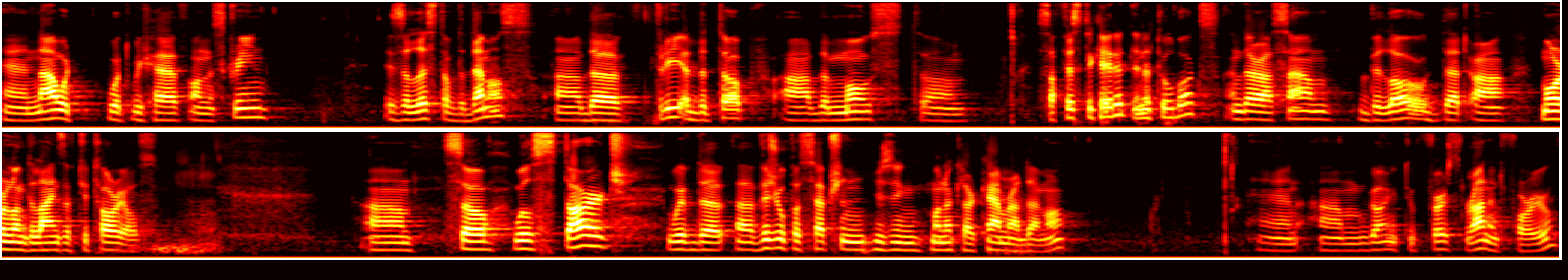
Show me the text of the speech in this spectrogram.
And now what, what we have on the screen is a list of the demos. Uh, the three at the top are the most um, sophisticated in the toolbox, and there are some below that are more along the lines of tutorials. Um, so we'll start with the uh, visual perception using monocular camera demo. And I'm going to first run it for you.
